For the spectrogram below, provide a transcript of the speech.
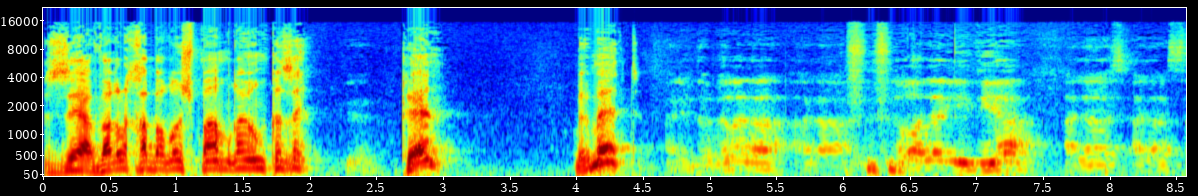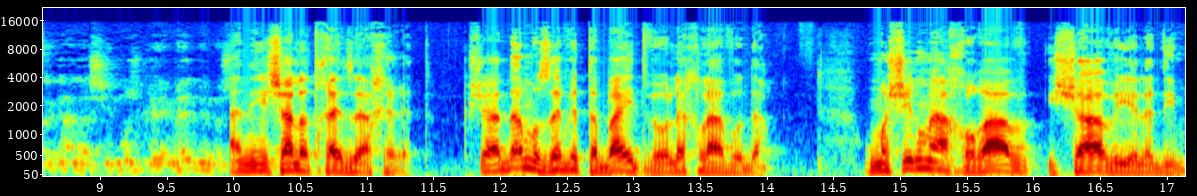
זה עבר לך בראש פעם רעיון כזה? כן? באמת? אני מדבר על ה... לא על הידיעה, על ההשגה, על השימוש באמת במשהו. אני אשאל אותך את זה אחרת. כשאדם עוזב את הבית והולך לעבודה, הוא משאיר מאחוריו אישה וילדים.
